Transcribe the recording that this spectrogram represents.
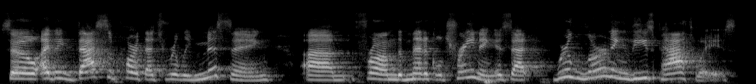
So I think that's the part that's really missing um, from the medical training is that we're learning these pathways,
